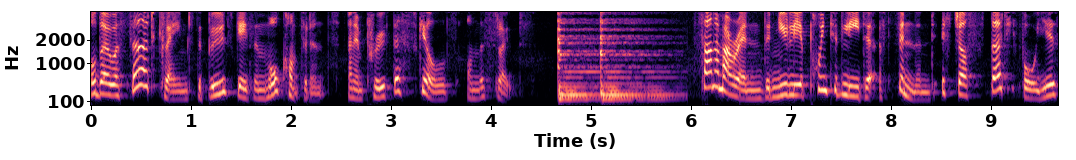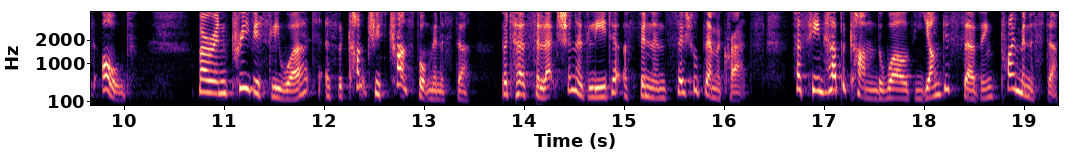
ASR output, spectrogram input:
although a third claimed the booze gave them more confidence and improved their skills on the slopes. Sanna Marin, the newly appointed leader of Finland, is just 34 years old. Marin previously worked as the country's transport minister, but her selection as leader of Finland's Social Democrats has seen her become the world's youngest serving prime minister.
